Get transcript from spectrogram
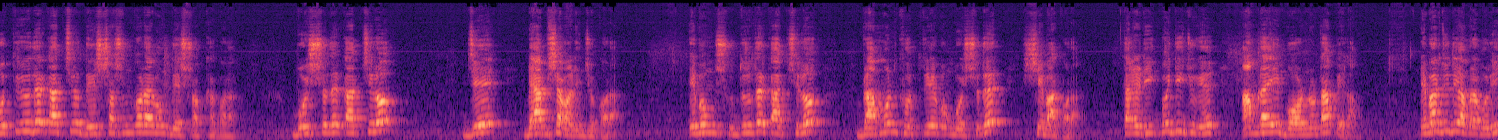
ক্ষত্রিয়দের কাজ ছিল দেশ শাসন করা এবং দেশ রক্ষা করা। বৈশ্যদের কাজ ছিল যে ব্যবসা বাণিজ্য করা এবং শূদ্রদের কাজ ছিল ব্রাহ্মণ, ক্ষত্রিয় এবং বৈশ্যদের সেবা করা। তাহলে ঋগ্বৈদিক যুগে আমরা এই বর্ণটা পেলাম। এবার যদি আমরা বলি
